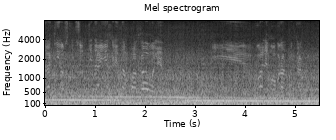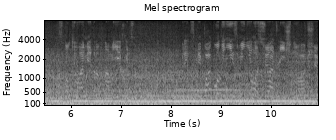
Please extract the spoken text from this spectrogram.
До Кировска все-таки доехали, там похавали. И валим обратно как 100 километров нам ехать. В принципе, погода не изменилась, все отлично вообще.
